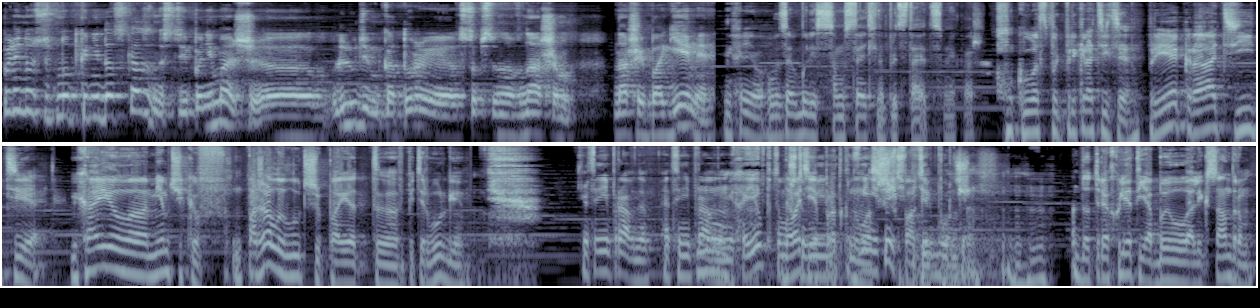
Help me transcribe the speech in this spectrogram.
приносит нотка недосказанности, понимаешь, э, людям, которые, собственно, в нашем нашей богеме. Михаил, вы забыли самостоятельно представиться, мне кажется. О, Господи, прекратите. Прекратите. Михаил э, Мемчиков, пожалуй, лучший поэт э, в Петербурге. Это неправда. Это неправда, Ну, Михаил, потому Давайте что я вы, проткну вы не вас шпагой позже. Мгм. До трех лет я был Александром,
